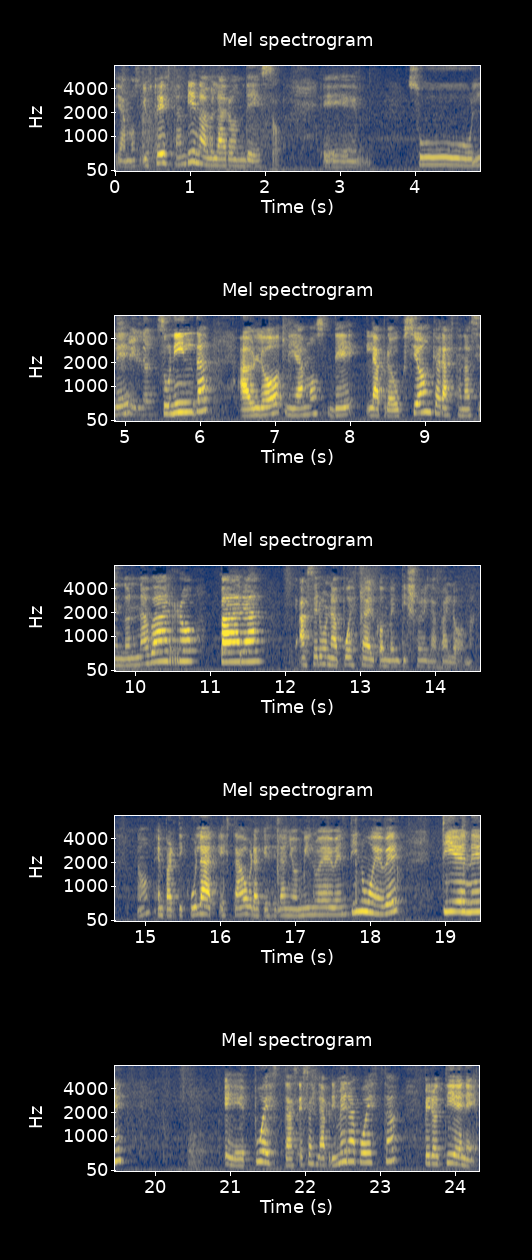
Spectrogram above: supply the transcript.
digamos, y ustedes también hablaron de eso. Eh, Sunilda habló, digamos, de la producción que ahora están haciendo en Navarro para hacer una apuesta del conventillo de la Paloma. En particular, esta obra que es del año 1929 tiene eh, puestas, esa es la primera puesta, pero tiene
